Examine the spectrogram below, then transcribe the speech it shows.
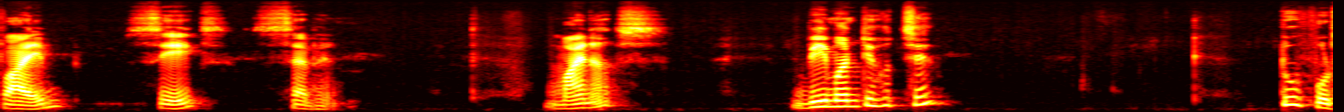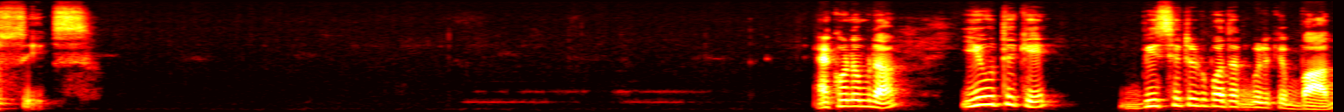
five, six, seven. Minus B মানটি হচ্ছে টু ফোর সিক্স এখন আমরা ইউ থেকে বি সেটের উপাদানগুলিকে বাদ,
